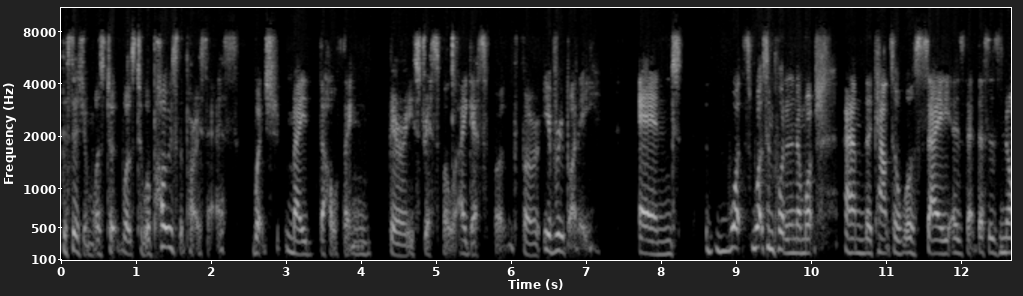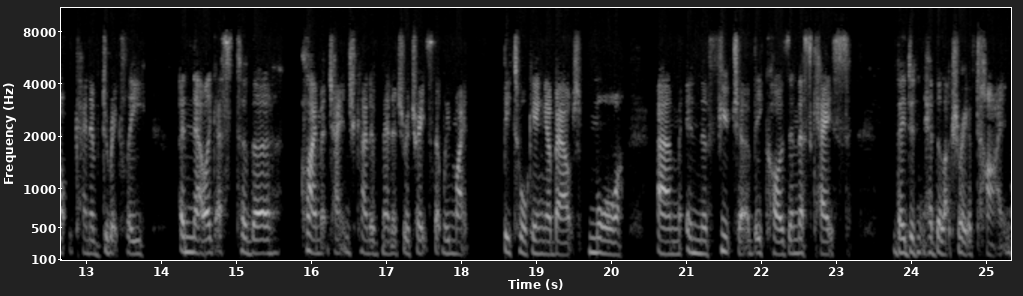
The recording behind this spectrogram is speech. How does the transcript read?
decision was to was to oppose the process, which made the whole thing very stressful, I guess, for, for everybody. And what's what's important and what um, the council will say is that this is not kind of directly analogous to the climate change kind of managed retreats that we might be talking about more um, in the future, because in this case, they didn't have the luxury of time.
